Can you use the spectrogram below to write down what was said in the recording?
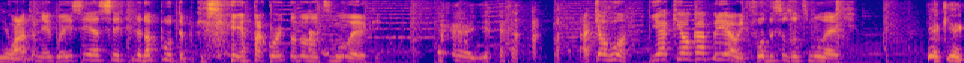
E eu? quatro negros aí, você ia ser filho da puta, porque você ia tá cortando os outros moleque. Aqui é o Juan. E aqui é o Gabriel. E foda-se os outros moleque. E aqui,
